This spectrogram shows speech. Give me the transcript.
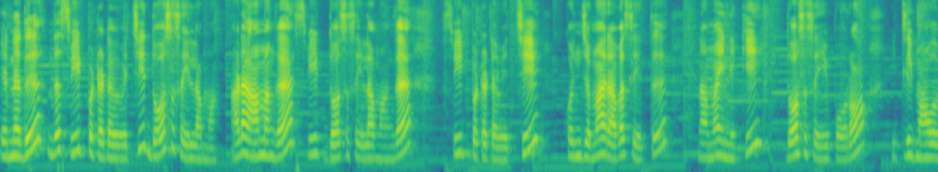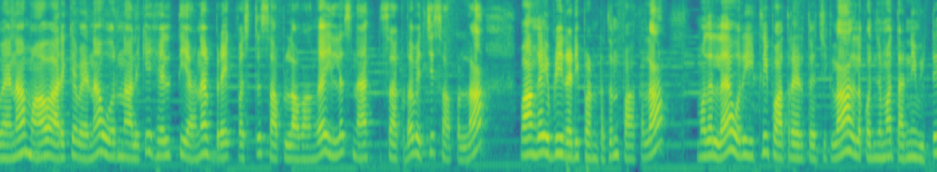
என்னது? இந்த ஸ்வீட் பொட்டேட்டோவை வச்சு தோசை செய்யலாமா? அட ஆமாங்க ஸ்வீட் தோசை செய்யலாமாங்க. ஸ்வீட் பொட்டேட்டோ வச்சு கொஞ்சமாக ரவை சேர்த்து நாம் இன்றைக்கி தோசை செய்ய போகிறோம் இட்லி மாவு வேணாம் மாவு அரைக்க வேணாம் ஒரு நாளைக்கு ஹெல்த்தியான பிரேக்ஃபாஸ்ட்டு சாப்பிட்லாம் வாங்க இல்லை ஸ்நாக்ஸாக கூட வச்சு சாப்பிட்லாம். வாங்க எப்படி ரெடி பண்ணுறதுன்னு பார்க்கலாம். முதல்ல ஒரு இட்லி பாத்திரம் எடுத்து வச்சுக்கலாம். அதில் கொஞ்சமாக தண்ணி விட்டு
